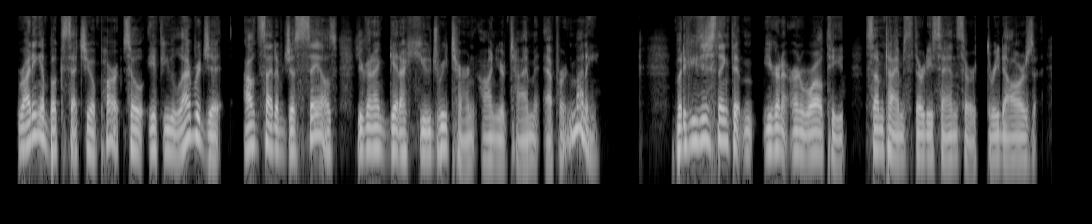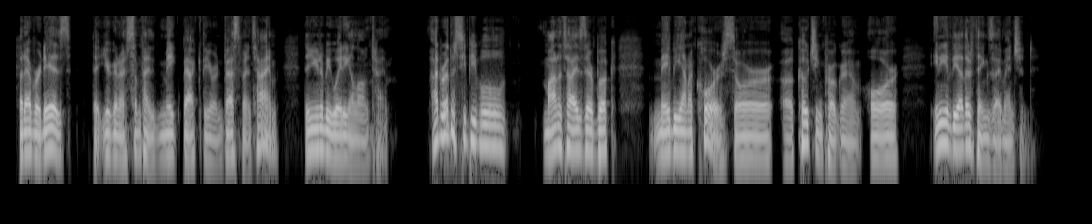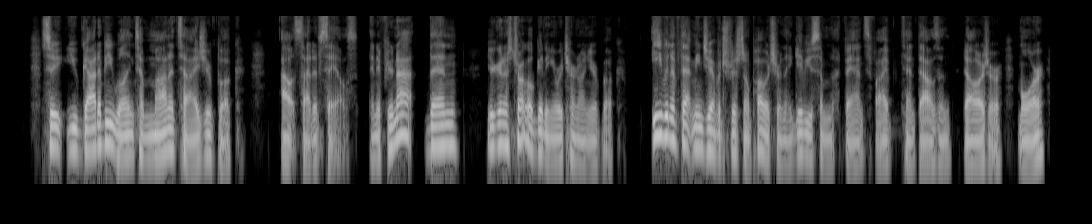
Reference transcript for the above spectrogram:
Writing a book sets you apart. So if you leverage it outside of just sales, you're going to get a huge return on your time, effort, and money. But if you just think that you're going to earn royalty, sometimes 30 cents or $3, whatever it is, that you're going to sometimes make back your investment in time, then you're going to be waiting a long time. I'd rather see people monetize their book maybe on a course or a coaching program or any of the other things I mentioned. So you got to be willing to monetize your book outside of sales. And if you're not, then you're going to struggle getting a return on your book. Even if that means you have a traditional publisher and they give you some advance, five, ten thousand dollars or more,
